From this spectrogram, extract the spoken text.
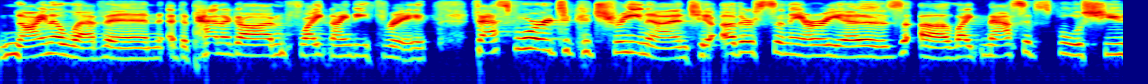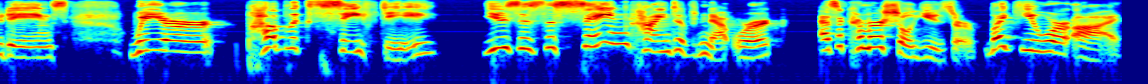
9 11 at the Pentagon, Flight 93. Fast forward to Katrina and to other scenarios uh, like massive school shootings, where public safety uses the same kind of network as a commercial user like you or I.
